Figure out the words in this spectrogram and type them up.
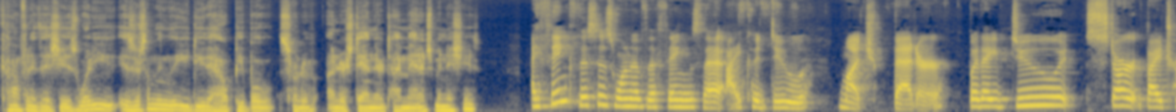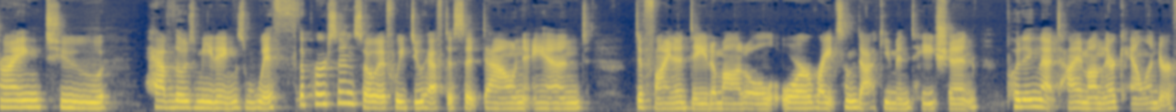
confidence issues. What do you is there something that you do to help people sort of understand their time management issues? I think this is one of the things that I could do much better. But I do start by trying to have those meetings with the person. So if we do have to sit down and define a data model or write some documentation, putting that time on their calendar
